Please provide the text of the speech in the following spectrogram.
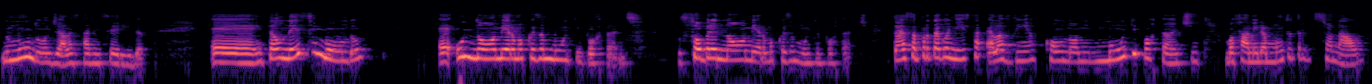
no mundo onde ela estava inserida. É, então, nesse mundo, é, o nome era uma coisa muito importante. O sobrenome era uma coisa muito importante. Então, essa protagonista, ela vinha com um nome muito importante, uma família muito tradicional,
